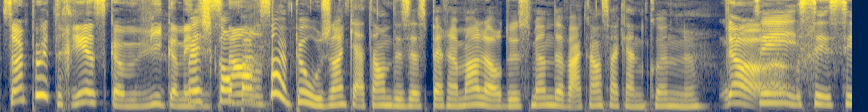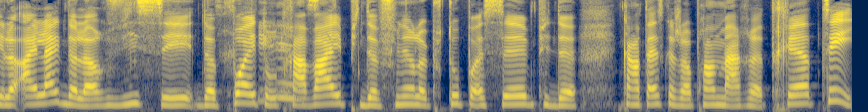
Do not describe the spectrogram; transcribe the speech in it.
C'est un peu triste comme vie, comme je existence. compare ça un peu aux gens qui attendent désespérément leurs deux semaines de vacances à Cancun. Là. Sais, C'est le highlight de leur vie, c'est de pas être au travail puis de finir le plus tôt possible puis de quand est-ce que je vais prendre ma retraite. Tu sais,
